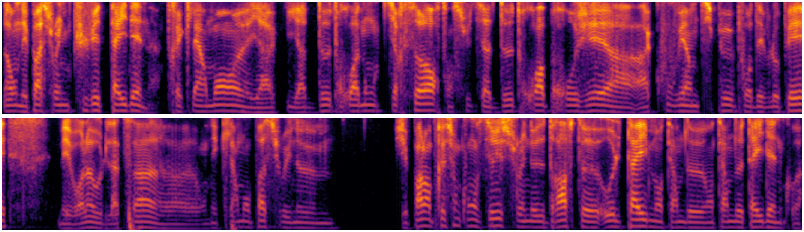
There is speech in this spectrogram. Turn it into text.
Là, on n'est pas sur une cuvée de Tiden. Très clairement, il y a, y a, deux, trois noms qui ressortent. Ensuite, il y a deux, trois projets à, à couver un petit peu pour développer. Mais voilà, au-delà de ça, euh, on n'est clairement pas sur une. J'ai pas l'impression qu'on se dirige sur une draft all-time en termes de, en termes de Tiden, quoi.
